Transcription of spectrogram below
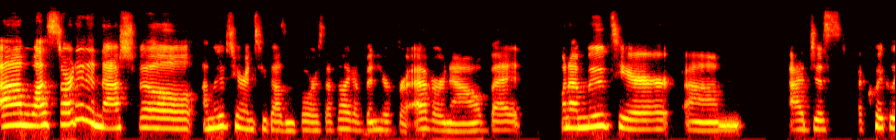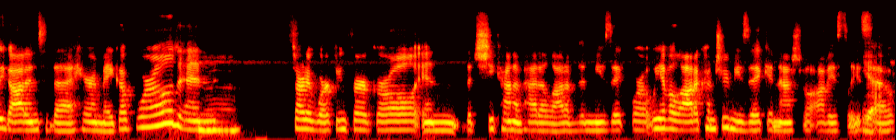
Um, well, I started in Nashville. I moved here in 2004, so I feel like I've been here forever now. But when I moved here, um, I just I quickly got into the hair and makeup world and Mm. started working for a girl in that she kind of had a lot of the music world. We have a lot of country music in Nashville, obviously. Yeah. So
